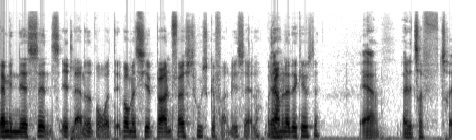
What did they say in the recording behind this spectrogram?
reminiscens et eller andet, hvor, det, hvor man siger, at børn først husker fra en vis alder. Hvor Ja. gammel er det, kan det? Ja, er det tre, tre,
